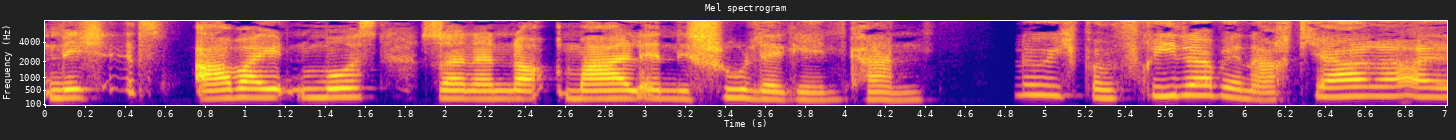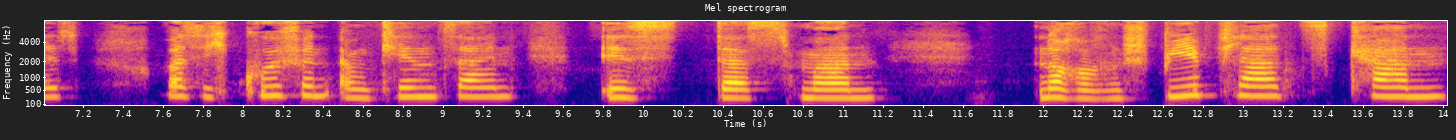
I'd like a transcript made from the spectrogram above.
nicht arbeiten muss, sondern normal in die Schule gehen kann. Hallo, ich bin Frieda, bin acht Jahre alt. Was ich cool finde am Kindsein ist, dass man noch auf dem Spielplatz kann.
